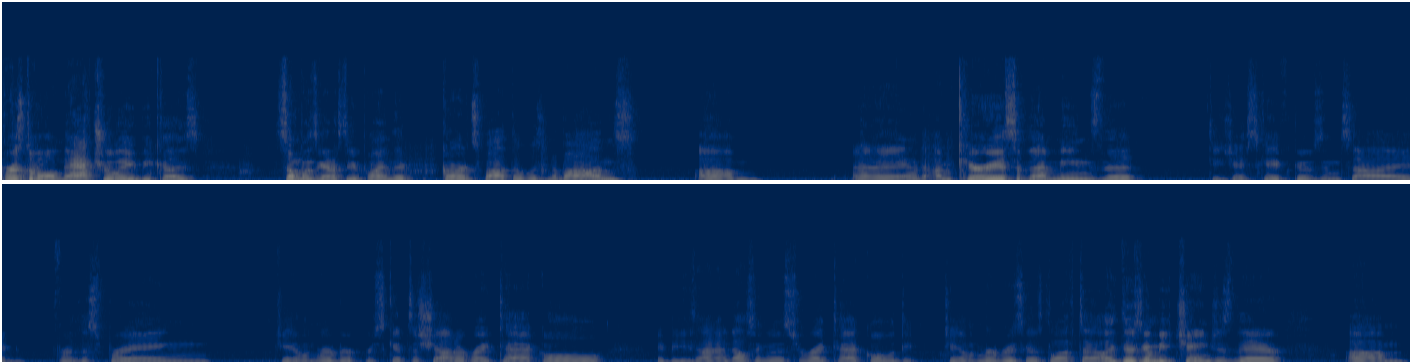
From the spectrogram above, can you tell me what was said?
First of all, naturally because someone's going to have to be playing the guard spot that was Navaughn's. Um, and Yeah. I'm curious if that means that DJ Scaife goes inside for the spring. Jalen Rivers gets a shot at right tackle. Maybe Zion Nelson goes to right tackle. D- Jalen Rivers goes to left tackle. Like, there's going to be changes there. Um,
